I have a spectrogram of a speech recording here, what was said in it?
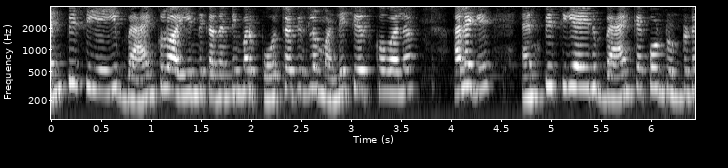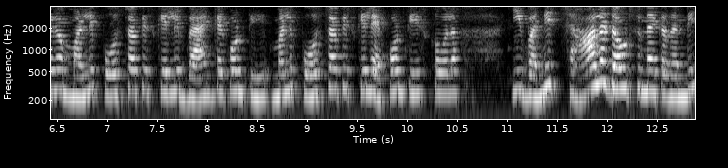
ఎన్పిసిఐ బ్యాంకులో అయ్యింది కదండి మరి పోస్ట్ ఆఫీస్లో మళ్ళీ చేసుకోవాలా? అలాగే ఎన్పిసిఐని బ్యాంక్ అకౌంట్ ఉంటుండగా మళ్ళీ పోస్ట్ ఆఫీస్కి వెళ్ళి బ్యాంక్ అకౌంట్ తీ మళ్ళీ పోస్ట్ ఆఫీస్కి వెళ్ళి అకౌంట్ తీసుకోవాలా? ఇవన్నీ చాలా డౌట్స్ ఉన్నాయి కదండి.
